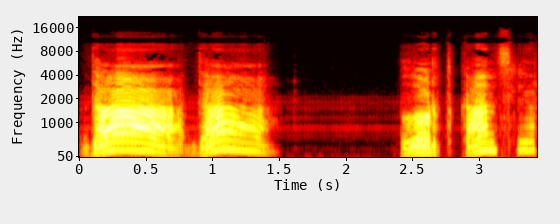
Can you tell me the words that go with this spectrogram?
да, да. Лорд-канцлер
